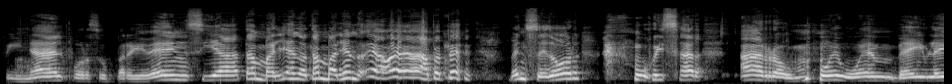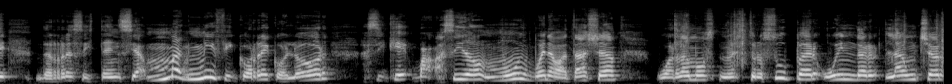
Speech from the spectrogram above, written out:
Final por supervivencia. Están baleando, están baleando. ¡Eh, eh, eh Vencedor. Wizard Arrow. Muy buen Beyblade de resistencia. Magnífico recolor. Así que ha sido muy buena batalla guardamos nuestro Super Winder Launcher.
